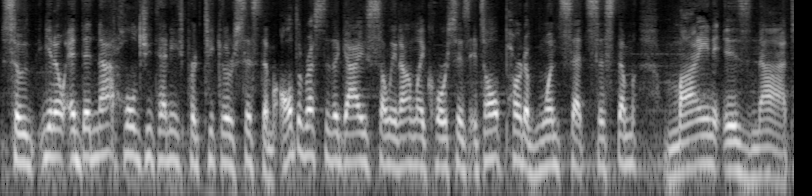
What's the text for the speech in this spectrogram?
So you know and then not hold you to any particular system. All the rest of the guys selling online courses it's all part of one set system. Mine is not.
